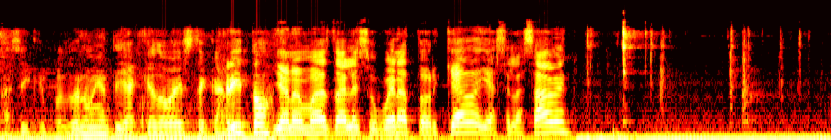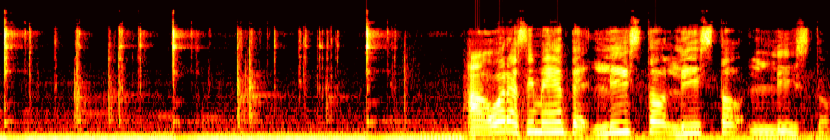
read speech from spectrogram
Así que pues bueno, mi gente, ya quedó este carrito. Ya nada más darle su buena torqueada, ya se la saben. Ahora sí, mi gente, listo, listo, listo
